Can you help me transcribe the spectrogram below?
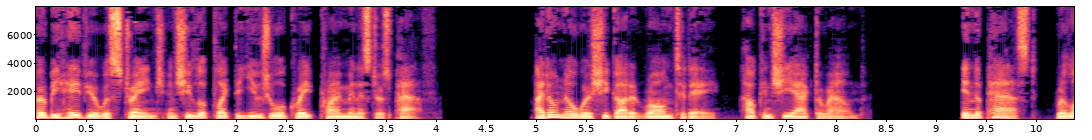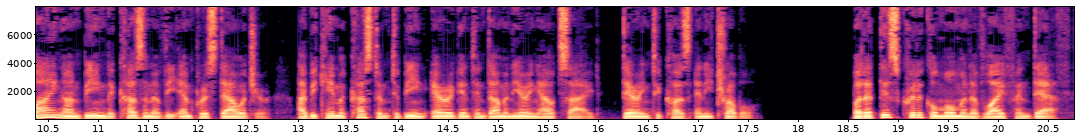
Her behavior was strange and she looked like the usual great Prime Minister's path. I don't know where she got it wrong today, how can she act around? In the past, Relying on being the cousin of the Empress Dowager, I became accustomed to being arrogant and domineering outside, daring to cause any trouble. But at this critical moment of life and death,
